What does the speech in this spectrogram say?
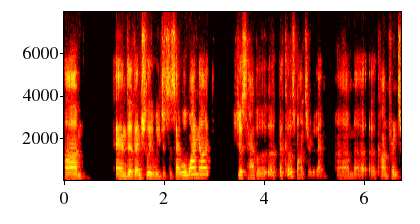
Um, and eventually we just decided, well, why not just have a, a co-sponsored event, um, a, a, conference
